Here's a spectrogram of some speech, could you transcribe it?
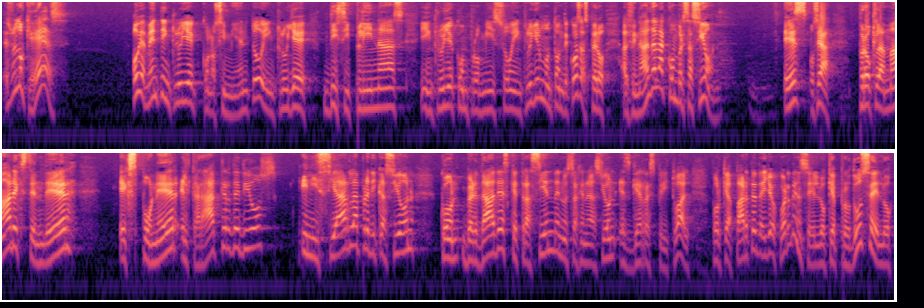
Eso es lo que es. Obviamente incluye conocimiento, incluye disciplinas, incluye compromiso, incluye un montón de cosas, pero al final de la conversación es, o sea, proclamar, extender, exponer el carácter de Dios, iniciar la predicación con verdades que trascienden nuestra generación es guerra espiritual. Porque aparte de ello, acuérdense, lo que produce, lo,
